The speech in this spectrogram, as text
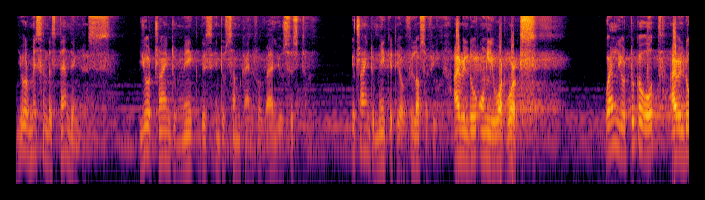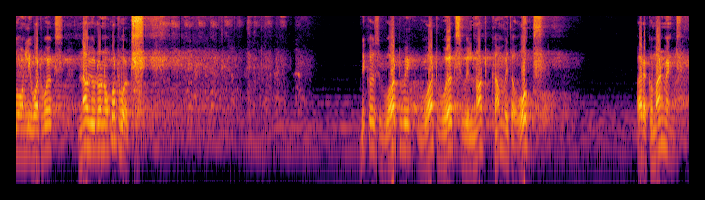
you're misunderstanding this. You're trying to make this into some kind of a value system. You're trying to make it your philosophy. I will do only what works. Well, you took a oath, I will do only what works. Now you don't know what works. Because what we… what works will not come with a oath or a commandment.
